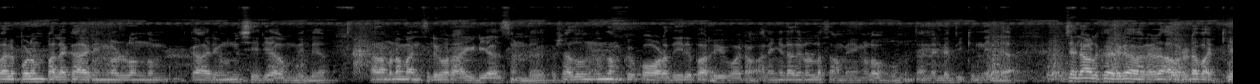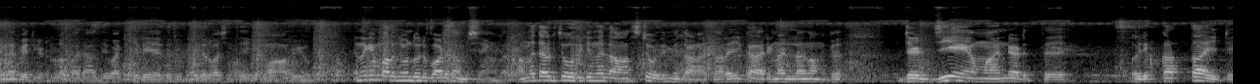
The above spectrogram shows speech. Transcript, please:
പലപ്പോഴും പല കാര്യങ്ങളിലൊന്നും കാര്യങ്ങളൊന്നും ശരിയാവുന്നില്ല. അത് നമ്മുടെ മനസ്സിൽ കുറേ ഐഡിയാസ് ഉണ്ട്. പക്ഷെ അതൊന്നും നമുക്ക് കോടതിയിൽ പറയുവാനോ അല്ലെങ്കിൽ അതിനുള്ള സമയങ്ങളോ ഒന്നും തന്നെ ലഭിക്കുന്നില്ല. ചില ആൾക്കാർക്ക് അവരുടെ അവരുടെ വക്കീലിനെ പറ്റിയിട്ടുള്ള പരാതി വക്കീൽ എതിർ എതിർവശത്തേക്ക് മാറിയോ എന്നൊക്കെ പറഞ്ഞുകൊണ്ട് ഒരുപാട് സംശയങ്ങൾ. എന്നിട്ട് അവർ ചോദിക്കുന്ന ലാസ്റ്റ് ചോദ്യം ഇതാണ്. സാറേ ഈ കാര്യങ്ങളെല്ലാം നമുക്ക് ജഡ്ജി ഏമാന്റെ അടുത്ത് ഒരു കത്തായിട്ട്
